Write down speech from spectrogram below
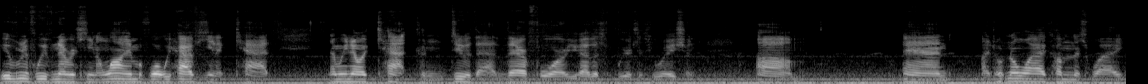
even if we've never seen a lion before, we have seen a cat, and we know a cat couldn't do that. Therefore, you have this weird situation. Um, and I don't know why I come this way.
